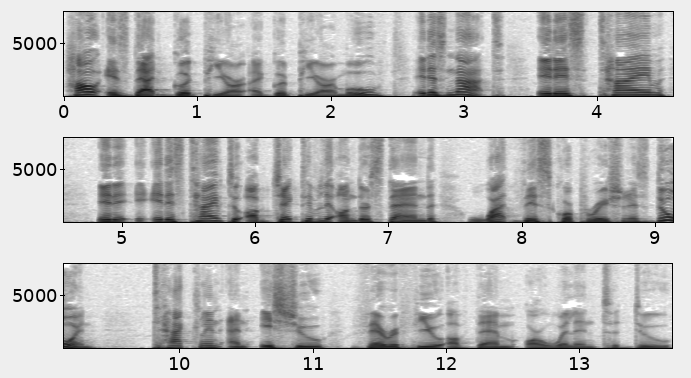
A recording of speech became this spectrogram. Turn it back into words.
How is that good PR a good PR move? It is not. It is time it, it is time to objectively understand what this corporation is doing. Tackling an issue very few of them are willing to do.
